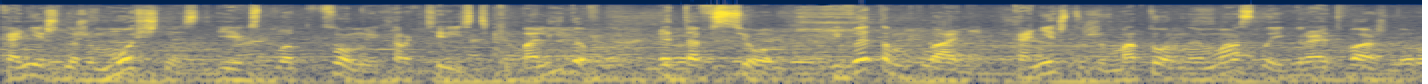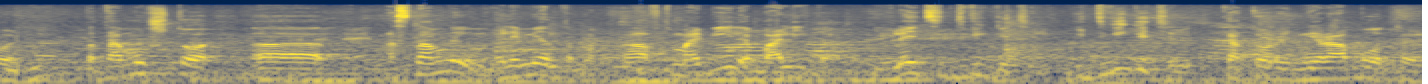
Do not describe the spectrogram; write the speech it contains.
конечно же, мощность и эксплуатационные характеристики болидов – это все. И в этом плане, конечно же, моторное масло играет важную роль, потому что э, основным элементом автомобиля, болида, является двигатель. И двигатель, который не работает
